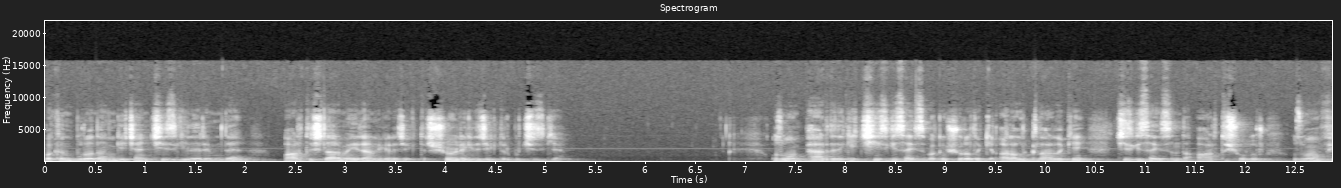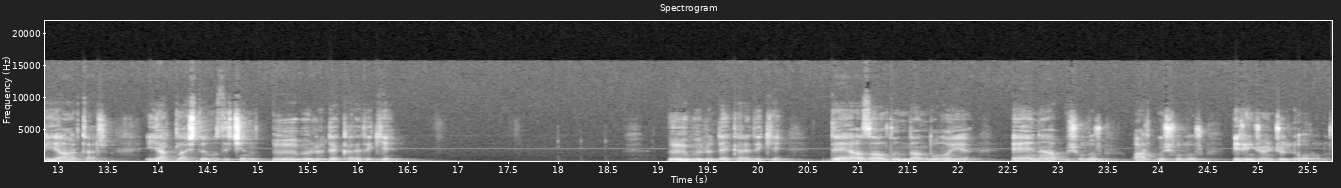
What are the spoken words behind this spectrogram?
bakın buradan geçen çizgilerimde artışlar meydana gelecektir. Şöyle gidecektir bu çizgi. O zaman perdedeki çizgi sayısı bakın şuradaki aralıklardaki çizgi sayısında artış olur. O zaman fi artar. E yaklaştığımız için I bölü D karedeki I bölü D karedeki D azaldığından dolayı E ne yapmış olur? Artmış olur. Birinci öncül doğru olur.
